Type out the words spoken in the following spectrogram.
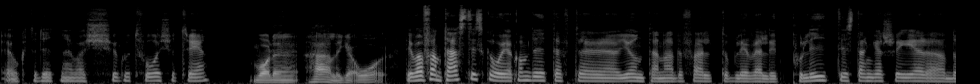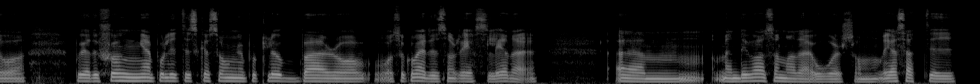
Jag åkte dit när jag var 22, 23. Var det härliga år? Det var fantastiska år. Jag kom dit efter juntan hade fallit och blev väldigt politiskt engagerad och började sjunga politiska sånger på klubbar och, och så kom jag dit som reseledare. Ehm, men det var sådana där år som jag satt i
